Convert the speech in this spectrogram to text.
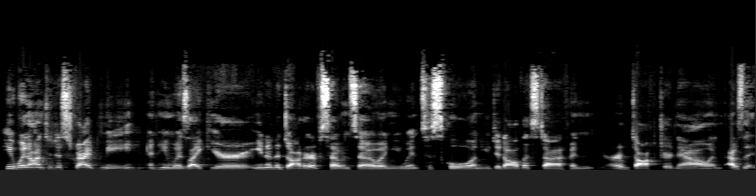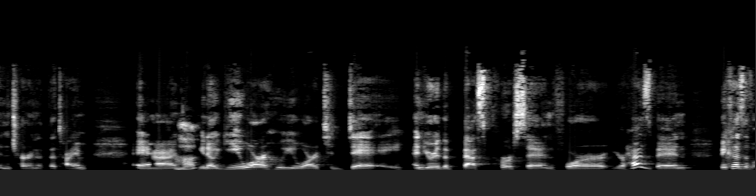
he went on to describe me and he was like, You're, you know, the daughter of so and so, and you went to school and you did all this stuff, and you're a doctor now. And I was an intern at the time and uh-huh. you know you are who you are today and you're the best person for your husband because of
